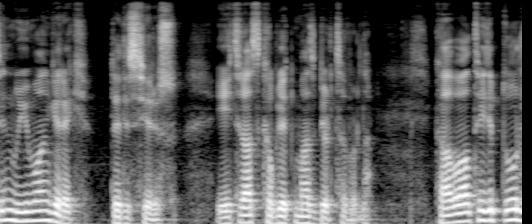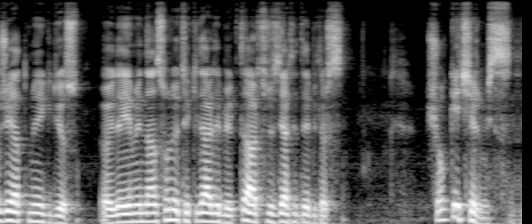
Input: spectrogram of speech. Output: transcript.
Senin uyuman gerek, dedi Sirius. İtiraz kabul etmez bir tavırla. Kahvaltı edip doğruca yatmaya gidiyorsun. Öğle yemeğinden sonra ötekilerle birlikte Arthur'u ziyaret edebilirsin. Çok geçirmişsin.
